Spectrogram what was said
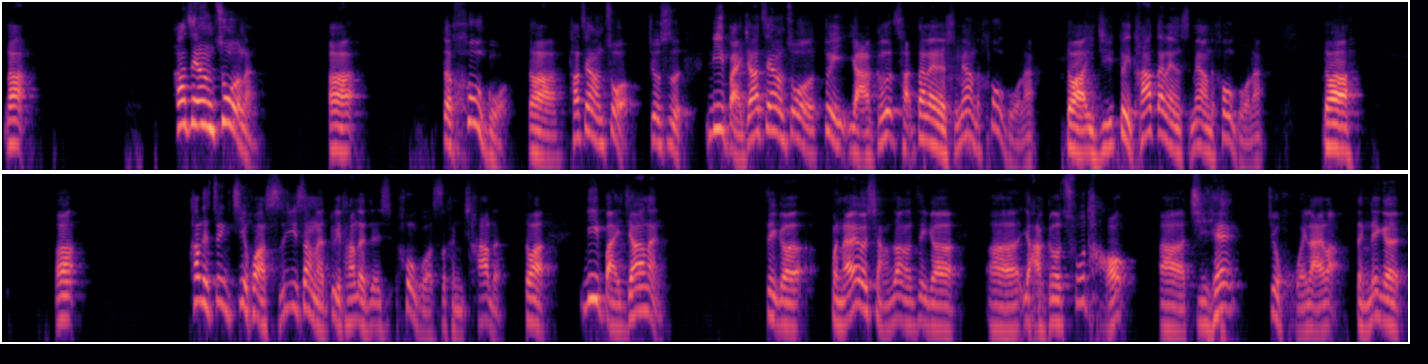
那他这样做呢，啊，的后果，对吧？他这样做就是利百加这样做对雅各产带来了什么样的后果呢？对吧？以及对他带来了什么样的后果呢？对吧？啊，他的这个计划实际上呢，对他的这后果是很差的，对吧？利百加呢，这个本来要想让这个呃雅各出逃啊，几天就回来了，等那个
